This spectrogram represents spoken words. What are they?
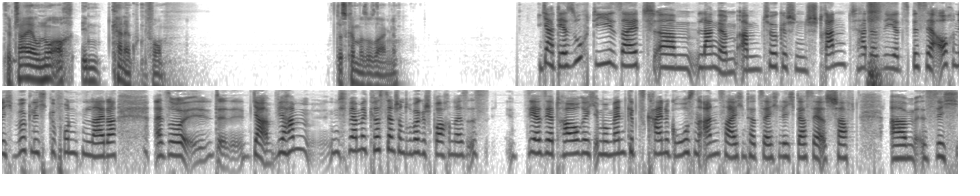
Tepchaya nur auch in keiner guten Form. Das können wir so sagen, ne? Ja, der sucht die seit ähm, langem. Am türkischen Strand hat er sie jetzt bisher auch nicht wirklich gefunden, leider. Also, ja, wir haben, wir haben mit Christian schon drüber gesprochen. Es ist sehr, sehr traurig. Im Moment gibt es keine großen Anzeichen tatsächlich, dass er es schafft, ähm, sich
